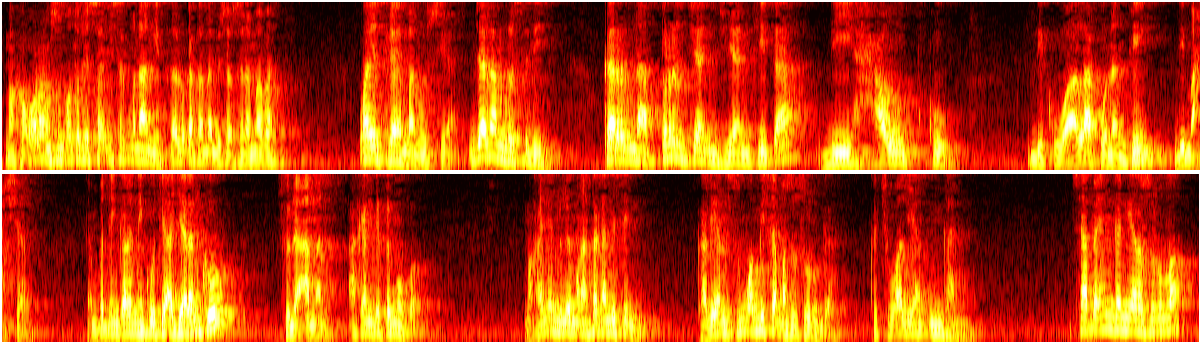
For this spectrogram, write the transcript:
Maka orang semua terisak-isak menangis. Lalu kata Nabi SAW apa? Wahai sekalian manusia, jangan bersedih. Karena perjanjian kita di haudku. Di kualaku nanti di mahsyar. Yang penting kalian ikuti ajaranku, sudah aman. Akan ketemu kok. Makanya beliau mengatakan di sini, kalian semua bisa masuk surga. Kecuali yang enggan. Siapa yang enggan ya Rasulullah?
